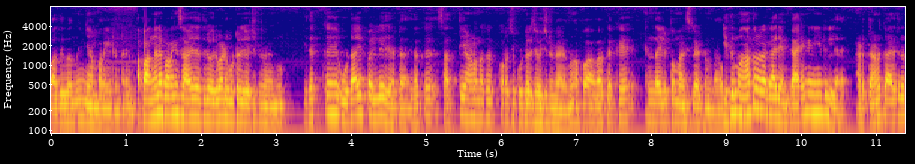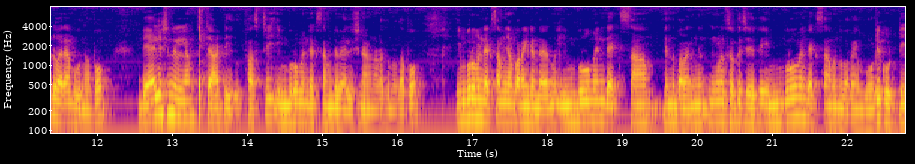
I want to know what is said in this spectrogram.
പതിവെന്ന് ഞാൻ പറഞ്ഞിട്ടുണ്ടായിരുന്നു. അപ്പോൾ അങ്ങനെ പറഞ്ഞ സാഹചര്യത്തിൽ ഒരുപാട് കൂട്ടർ ചോദിച്ചിട്ടുണ്ടായിരുന്നു ഇതൊക്കെ ഉടായ്പല്ലേ ചേട്ടാ? ഇതൊക്കെ സത്യമാണെന്നൊക്കെ കുറച്ച് കൂട്ടർ ചോദിച്ചിട്ടുണ്ടായിരുന്നു. അപ്പോൾ അവർക്കൊക്കെ എന്തായാലും ഇപ്പോൾ മനസ്സിലായിട്ടുണ്ടാവും. ഇത് മാത്രമല്ല കാര്യം കാര്യം കഴിഞ്ഞിട്ടില്ല. അടുത്താണ് കാര്യത്തിലോട്ട് വരാൻ പോകുന്നത്. അപ്പോൾ വാല്യൂഷൻ എല്ലാം സ്റ്റാർട്ട് ചെയ്തു. ഫസ്റ്റ് ഇമ്പ്രൂവ്മെന്റ് എക്സാമിന്റെ വാല്യൂഷനാണ് നടക്കുന്നത്. അപ്പോൾ ഇമ്പ്രൂവ്മെന്റ് എക്സാം ഞാൻ പറഞ്ഞിട്ടുണ്ടായിരുന്നു. ഇമ്പ്രൂവ്മെന്റ് എക്സാം എന്ന് പറഞ്ഞ് നിങ്ങൾ ശ്രദ്ധിച്ചേക്ക്. ഇമ്പ്രൂവ്മെന്റ് എക്സാം എന്ന് പറയുമ്പോൾ ഒരു കുട്ടി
